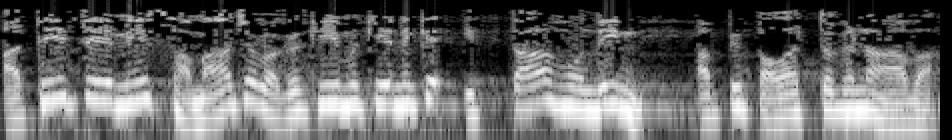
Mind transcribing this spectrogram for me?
අතීතයේ මේ සමාජ වගකීම කියන එක ඉතා හොඳින් අපි පවත්වගෙන ආවා.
